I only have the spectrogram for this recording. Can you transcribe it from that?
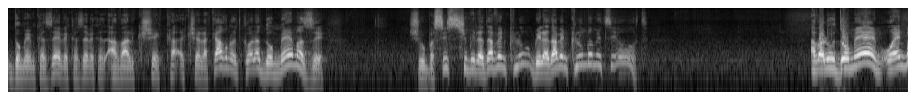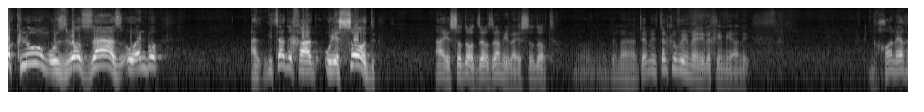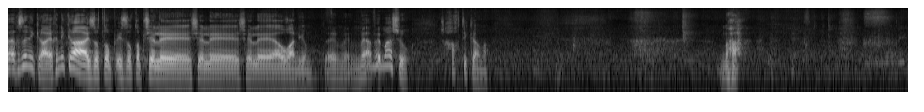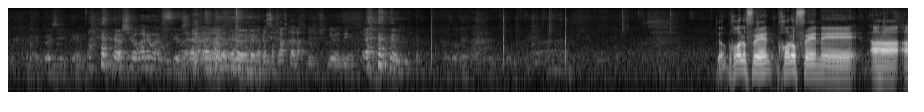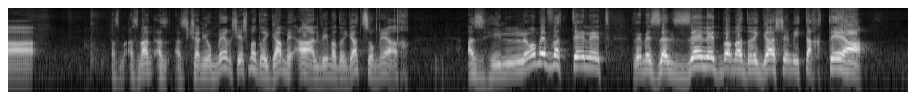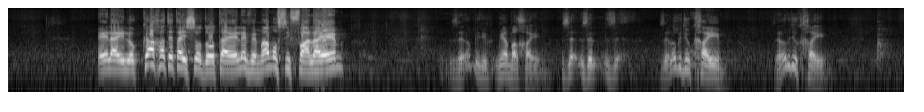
דומם כזה וכזה וכזה, אבל כשק... כשלקחנו את כל הדומם הזה, שהוא בסיס שבלעדיו אין כלום, בלעדיו אין כלום במציאות. אבל הוא דומם, הוא אין בו כלום, הוא לא זז, הוא אין בו... אז מצד אחד הוא יסוד. אה, יסודות, זהו, זו המילה, יסודות. אתם, אתם יותר קרובים ממני לכימיה. אני... נכון, איך, איך זה נקרא? איך נקרא האיזוטופ, איזוטופ של, אה, של, אה, של אה, האורניום? זה מאה ומשהו, שכחתי כמה. מה? אתה שכחת, אנחנו פשוט לא יודעים. טוב, בכל אופן, בכל אופן, אה, ה- ה- אז, אז, מה- אז, אז כשאני אומר שיש מדרגה מעל והיא מדרגה צומח, אז היא לא מבטלת ומזלזלת במדרגה שמתחתיה, אלא היא לוקחת את היסודות האלה, ומה מוסיפה להם? זה לא בדיוק, מי אמר חיים? זה, זה, זה, זה לא בדיוק חיים. זה לא בדיוק חיים.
